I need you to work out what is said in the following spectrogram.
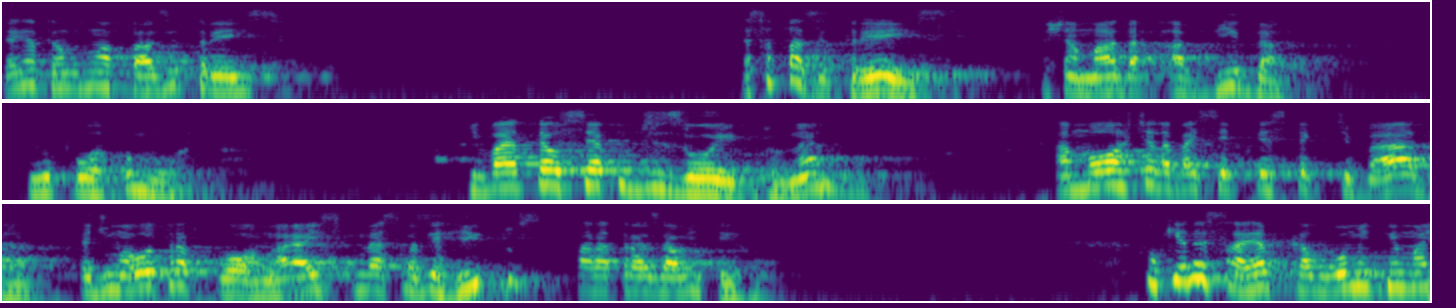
E aí entramos numa fase 3. Essa fase 3 é chamada a vida no corpo morto, que vai até o século XVIII, né? A morte ela vai ser perspectivada é de uma outra forma. Aí se começa a fazer ritos para atrasar o enterro. Porque nessa época o homem tem uma,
